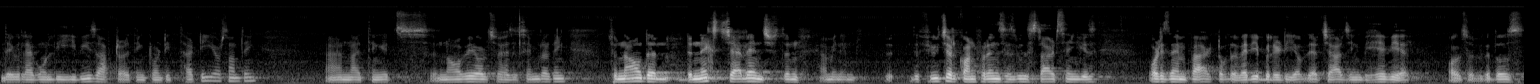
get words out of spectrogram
they will have only EVs after, I think, 2030 or something and I think it's Norway also has a similar thing. So now the the next challenge, then I mean, in the, the future conferences will start saying is, what is the impact of the variability of their charging behavior also because those,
